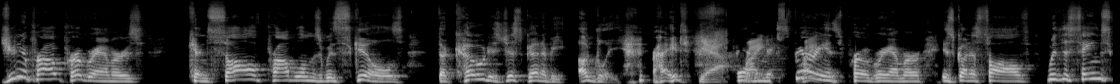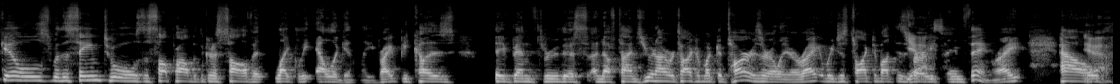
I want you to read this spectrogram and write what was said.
junior pro- programmers can solve problems with skills. The code is just going to be ugly, right? Yeah, And right. an experienced programmer is going to solve with the same skills, with the same tools, the sol- problem. They're going to solve it likely elegantly, right? Because they've been through this enough times. You and I were talking about guitars earlier, right? And we just talked about this Yeah. very same thing, right? How Yeah.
